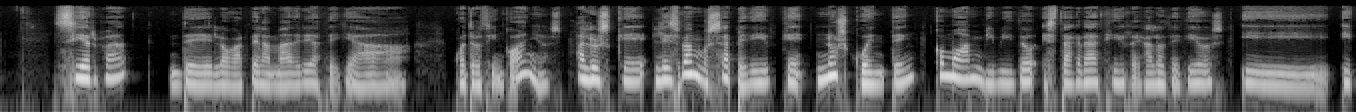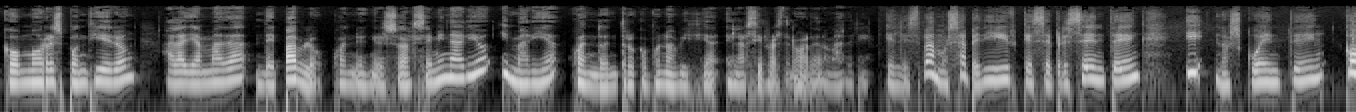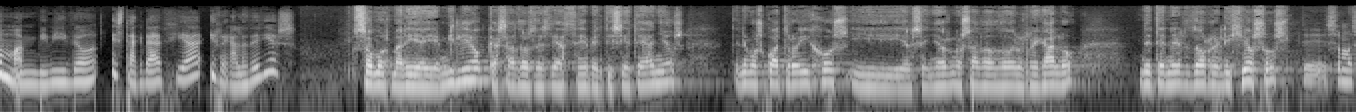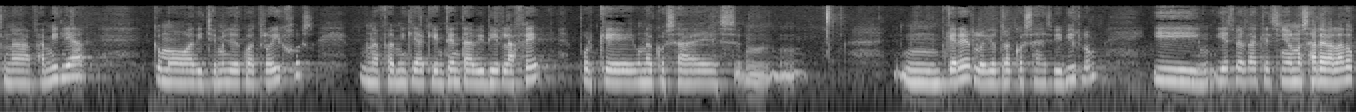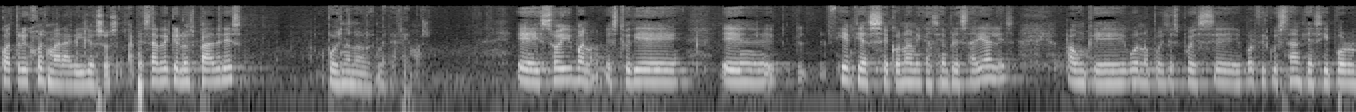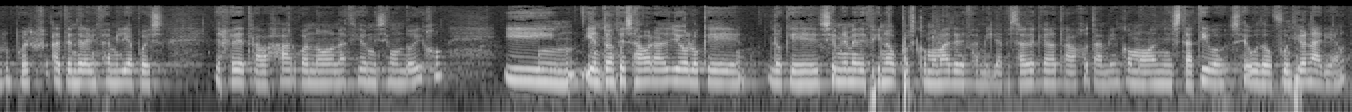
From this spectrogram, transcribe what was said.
sierva del hogar de la madre hace ya o cinco años, a los que les vamos a pedir que nos cuenten cómo han vivido esta gracia y regalo de Dios y, y cómo respondieron a la llamada de Pablo cuando ingresó al seminario y María cuando entró como novicia en las siervas del hogar de la madre. Que les vamos a pedir que se presenten y nos cuenten cómo han vivido esta gracia y regalo de Dios. Somos María y Emilio, casados desde hace 27 años. Tenemos cuatro hijos y el Señor nos ha dado el regalo de tener dos religiosos. Eh, somos una familia, como ha dicho Emilio, de cuatro hijos, una familia que intenta vivir la fe, porque una cosa es mm, mm, quererlo y otra cosa es vivirlo. Y, y, es verdad que el Señor nos ha regalado cuatro hijos maravillosos, a pesar de que los padres pues no nos los merecemos. Eh, soy, bueno, estudié eh, ciencias económicas y empresariales, aunque, bueno, pues después, eh, por circunstancias y por, atender a mi familia, pues dejé de trabajar cuando nació mi segundo hijo. Y, entonces ahora yo lo que, lo que siempre me defino pues como madre de familia, a pesar de que ahora trabajo también como administrativo, pseudo funcionaria.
